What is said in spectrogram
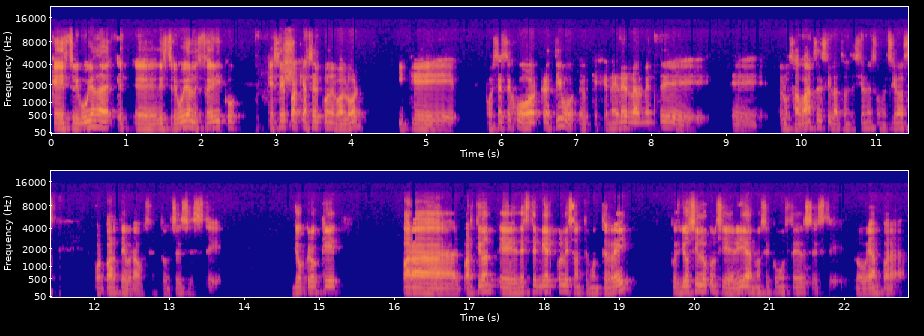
que distribuya, que, distribuya el esférico, que sepa qué hacer con el balón y que pues ese jugador creativo, el que genere realmente eh, los avances y las transiciones ofensivas por parte de Bravos. Entonces, este, yo creo que para el partido eh, de este miércoles ante Monterrey, pues yo sí lo consideraría, no sé cómo ustedes este, lo vean para,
